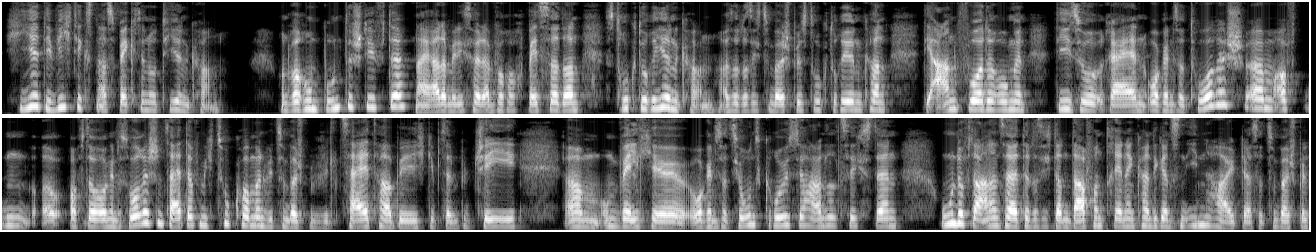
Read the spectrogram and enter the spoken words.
hier die wichtigsten Aspekte notieren kann. Und warum bunte Stifte? Naja, damit ich es halt einfach auch besser dann strukturieren kann. Also, dass ich zum Beispiel strukturieren kann, die Anforderungen, die so rein organisatorisch ähm, auf, äh, auf der organisatorischen Seite auf mich zukommen, wie zum Beispiel, wie viel Zeit habe ich, gibt es ein Budget, ähm, um welche Organisationsgröße handelt es sich denn und auf der anderen Seite, dass ich dann davon trennen kann, die ganzen Inhalte, also zum Beispiel,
